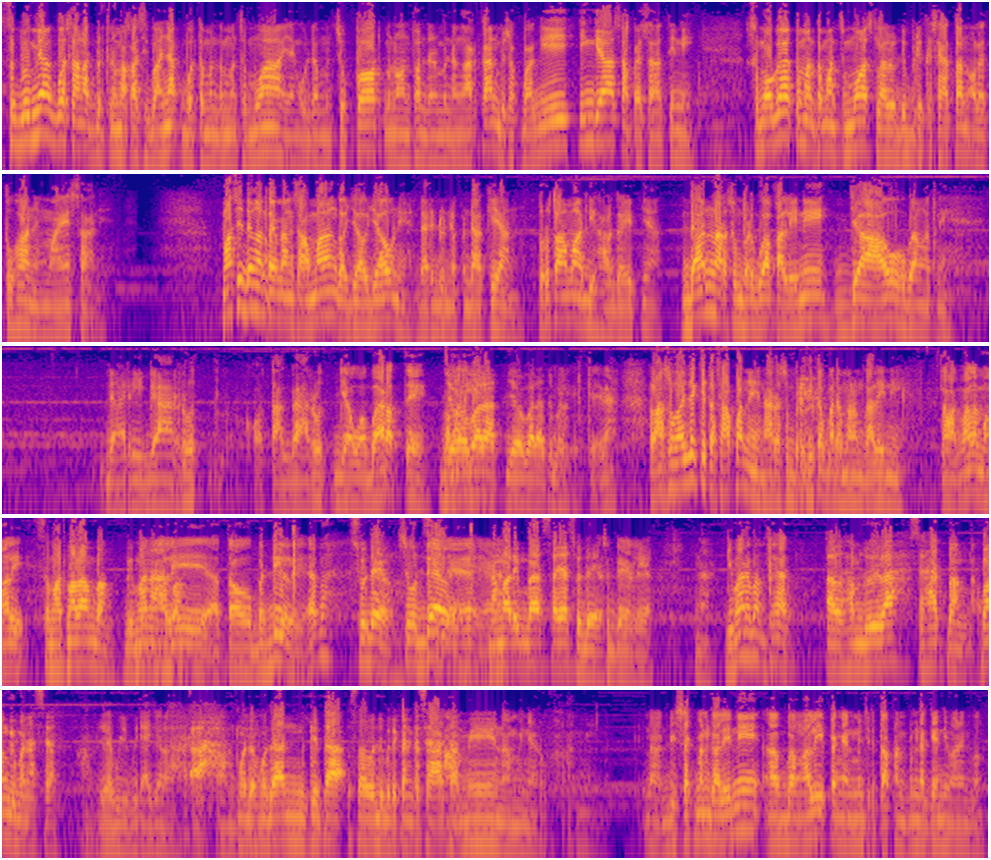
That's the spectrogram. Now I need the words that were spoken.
Sebelumnya gue sangat berterima kasih banyak buat teman-teman semua Yang udah mensupport, menonton dan mendengarkan besok pagi Hingga sampai saat ini. Semoga teman-teman semua selalu diberi kesehatan oleh Tuhan Yang Maha Esa nih. Masih dengan tema yang sama, nggak jauh-jauh nih dari dunia pendakian, terutama di hal gaibnya. Dan narasumber gue kali ini jauh banget nih dari Garut, kota Garut, Jawa Barat eh. Bang Jawa Ali. Barat Jawa Barat Bang. Oke, nah langsung aja kita sapa nih narasumber kita pada malam kali ini. Selamat malam Bang Ali. Selamat malam Bang gimana Bang Bang? Ali atau Bedil ya apa? Sudel Sudel ya, ya. nama rimba saya Sudel Sudel ya. Nah, gimana Bang sehat? Alhamdulillah sehat Bang Abang gimana sehat Ah, ya begini aja lah. Ah, mudah-mudahan kita selalu diberikan kesehatan. Amin, amin ya Rabbal Alamin. Nah, di segmen kali ini eh, Bang Ali pengen menceritakan pendakian di mana nih Bang?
